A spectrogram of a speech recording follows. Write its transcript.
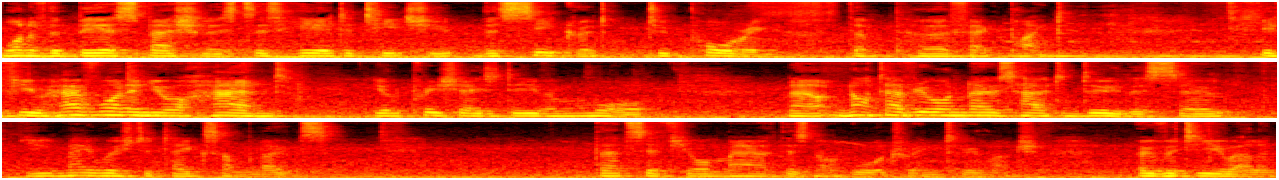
one of the beer specialists, is here to teach you the secret to pouring the perfect pint. If you have one in your hand, you'll appreciate it even more. Now, not everyone knows how to do this, so you may wish to take some notes. That's if your mouth is not watering too much. Over to you, Alan.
